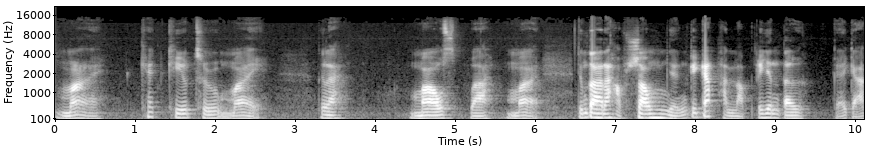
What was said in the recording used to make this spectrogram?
my cat kill to, my tức là mouse và my. Chúng ta đã học xong những cái cách thành lập cái danh từ kể cả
